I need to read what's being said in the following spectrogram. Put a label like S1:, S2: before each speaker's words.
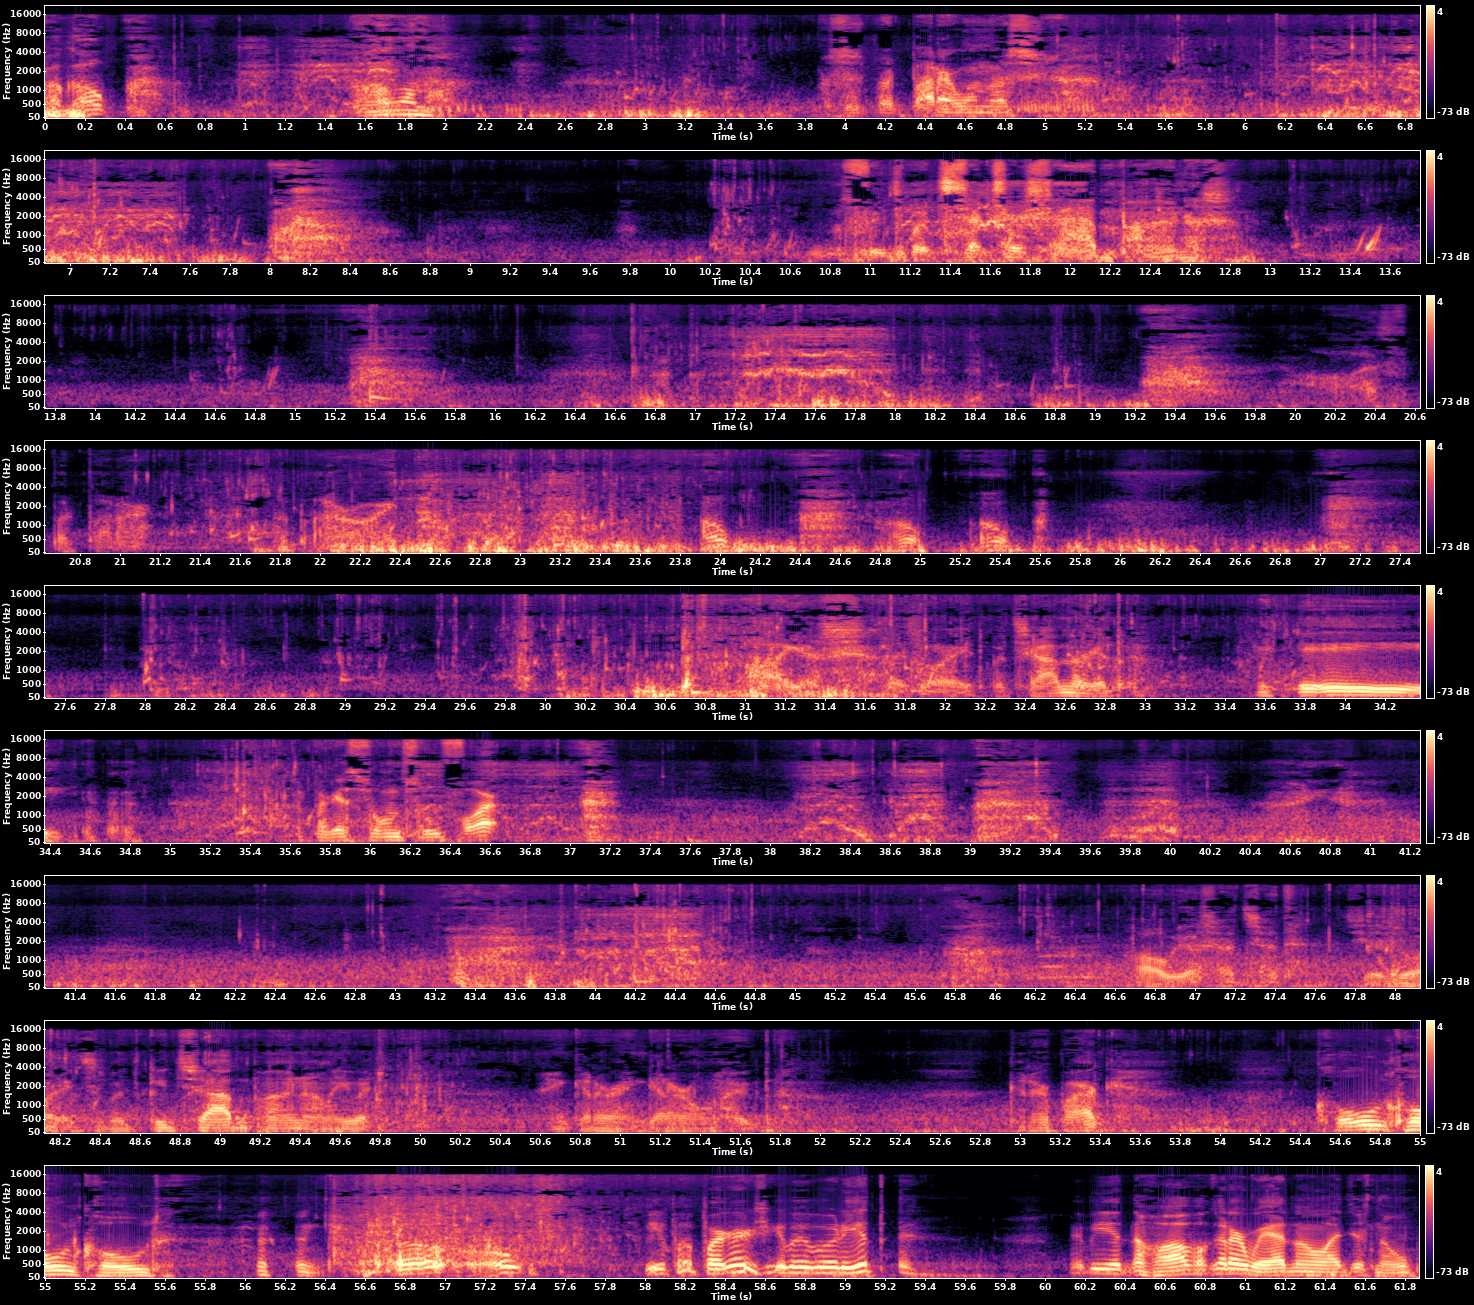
S1: There we go. Another one. This is a bit better one, this. This feeds about six or seven pounds. Oh, that's a bit better. A bit better, right? Oh, oh, oh. Ah, yes, that's alright, but I'm not it. Hey, biggest one so far. Oh yes, that's it. She's alright. It's about good seven pound anyway. And get her in, get her on hook. Get her back. Cold, cold, cold. oh, oh. Be a bit bigger. She could be about eight. Maybe eight and a half. I'll get her wet now, I just know.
